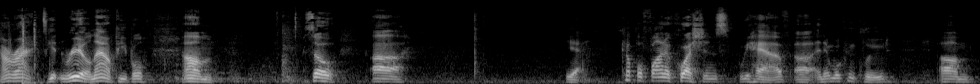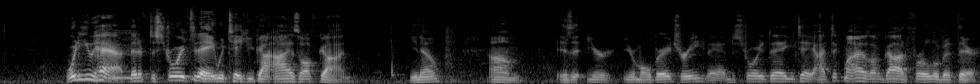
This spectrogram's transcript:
all right, it's getting real now, people. Um, so, uh, yeah, couple final questions we have, uh, and then we'll conclude. Um, what do you have that, if destroyed today, would take your eyes off God? You know, um, is it your your mulberry tree that destroyed today? You take. I took my eyes off God for a little bit there.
